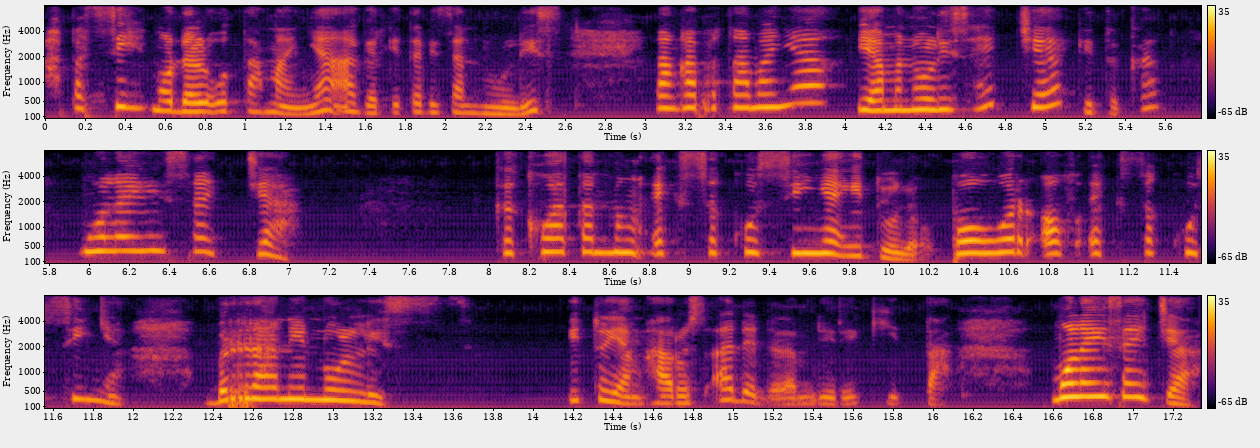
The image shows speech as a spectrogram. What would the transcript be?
apa sih modal utamanya agar kita bisa nulis? Langkah pertamanya ya menulis saja gitu kan. Mulai saja kekuatan mengeksekusinya itu loh, power of eksekusinya, berani nulis. Itu yang harus ada dalam diri kita. Mulai saja.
